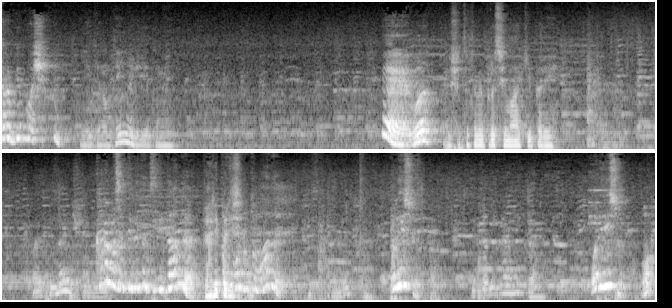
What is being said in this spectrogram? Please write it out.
Cara, bem baixinho. E aqui não tem energia também. É, agora. Deixa eu tentar me aproximar aqui, peraí. Cara, mas a TV tá desligada. Peraí, peraí. Tá tomada. Olha isso. Tá ligado, cara. Olha isso. Ó. Tá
